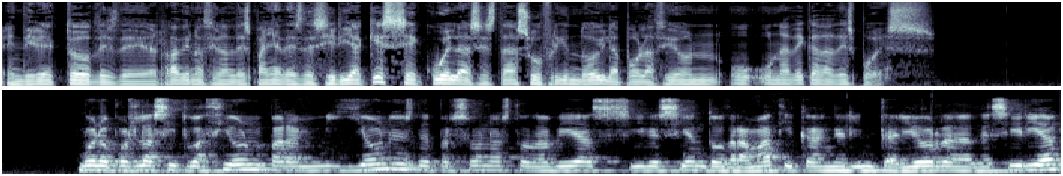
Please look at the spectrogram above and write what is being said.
En directo desde Radio Nacional de España, desde Siria, ¿qué secuelas está sufriendo hoy la población una década después? Bueno, pues la situación para millones de personas todavía sigue siendo dramática en el interior eh, de Siria.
